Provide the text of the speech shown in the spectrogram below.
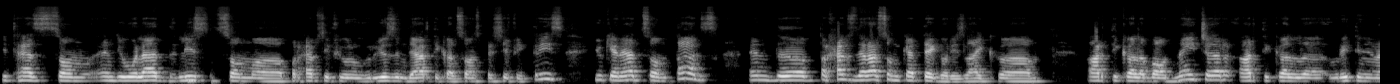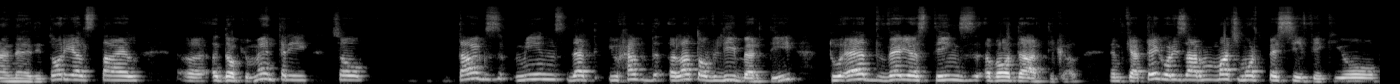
it has some, and you will add list some. Uh, perhaps if you're using the article some specific trees, you can add some tags, and uh, perhaps there are some categories like. Um, article about nature, article uh, written in an editorial style, uh, a documentary. So tags means that you have a lot of liberty to add various things about the article and categories are much more specific you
